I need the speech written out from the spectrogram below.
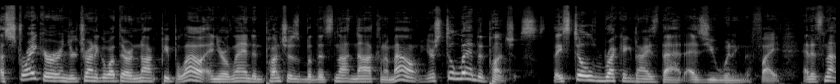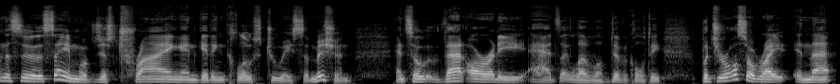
a striker and you're trying to go out there and knock people out and you're landing punches, but it's not knocking them out, you're still landing punches. They still recognize that as you winning the fight. And it's not necessarily the same with just trying and getting close to a submission. And so that already adds a level of difficulty. But you're also right in that,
